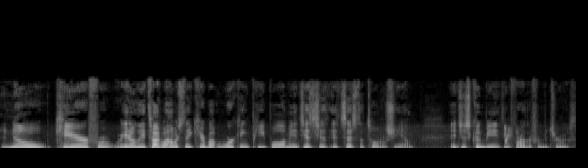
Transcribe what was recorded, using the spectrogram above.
no care for you know they talk about how much they care about working people. I mean, it's just, just it's just a total sham. It just couldn't be anything farther from the truth.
